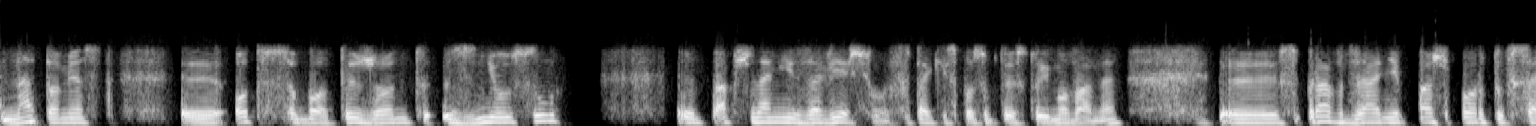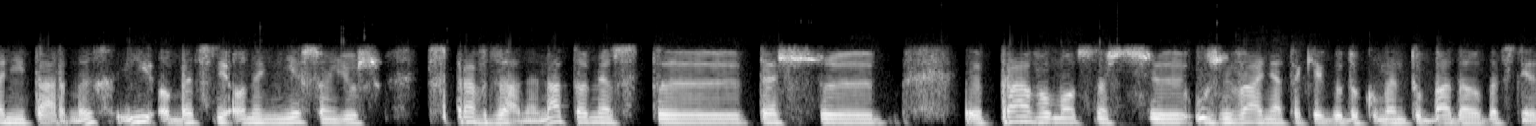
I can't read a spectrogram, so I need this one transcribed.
Natomiast y, od soboty rząd zniósł a przynajmniej zawiesił, w taki sposób to jest ujmowane, sprawdzanie paszportów sanitarnych i obecnie one nie są już sprawdzane. Natomiast też prawomocność używania takiego dokumentu bada obecnie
